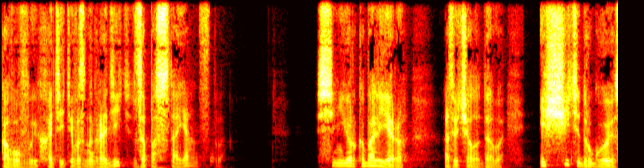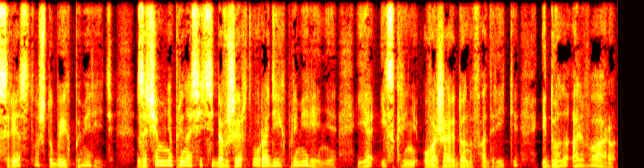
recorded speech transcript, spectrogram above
кого вы хотите вознаградить за постоянство». «Сеньор Кабальеро», — отвечала дама, Ищите другое средство, чтобы их помирить. Зачем мне приносить себя в жертву ради их примирения? Я искренне уважаю Дона Фадрике и Дона Альваро,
